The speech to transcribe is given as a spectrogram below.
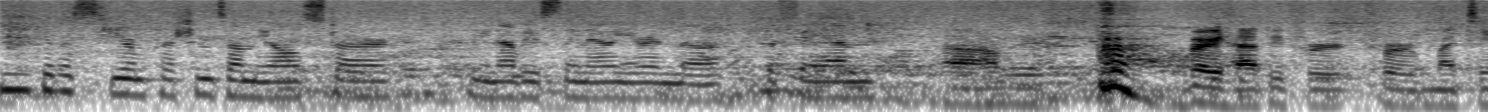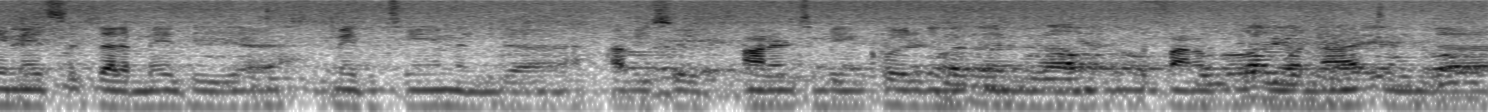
Can you give us your impressions on the All Star? I mean, obviously now you're in the the fan. Very happy for, for my teammates that, that have made the uh, made the team, and uh, obviously honored to be included in, in uh, the final vote and whatnot. And uh,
